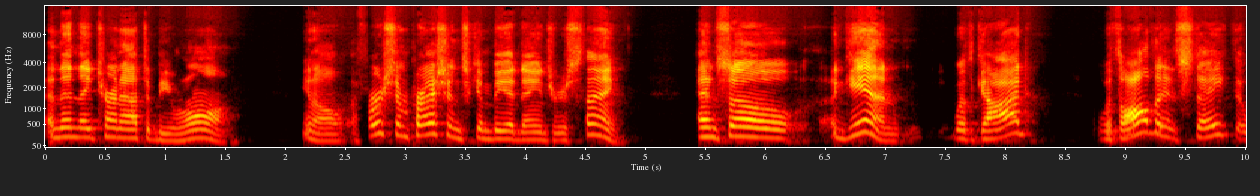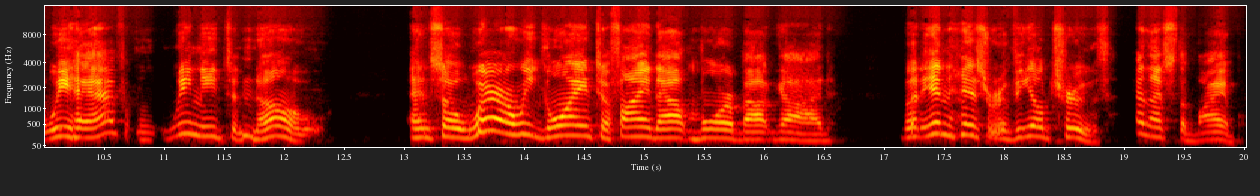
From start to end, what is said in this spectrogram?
and then they turn out to be wrong. You know, first impressions can be a dangerous thing. And so, again, with God, with all the stake that we have, we need to know and so, where are we going to find out more about God? But in his revealed truth, and that's the Bible.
